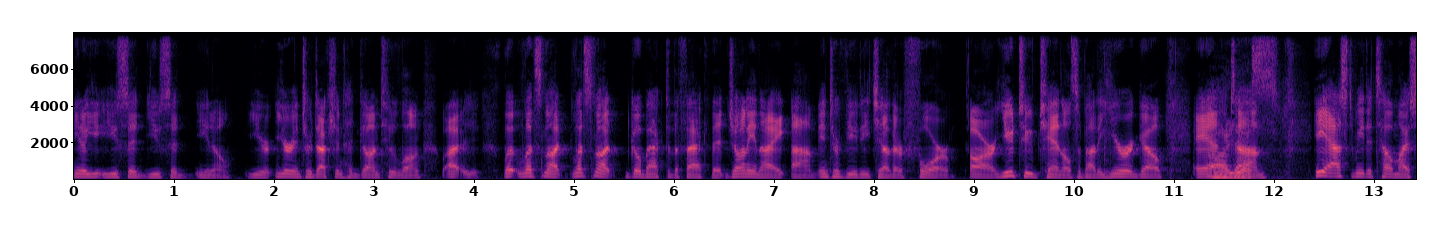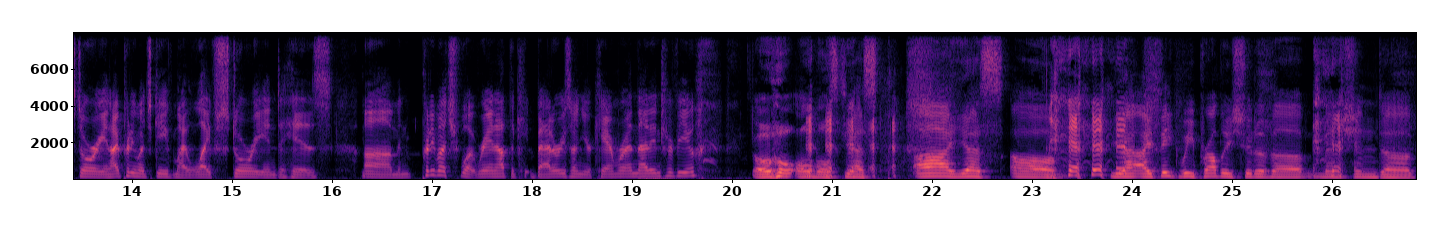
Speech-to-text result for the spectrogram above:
you know, you, you said you said you know your your introduction had gone too long. Uh, let, let's not let's not go back to the fact that Jonny and I um, interviewed each other for our YouTube channels about a year ago, and Ah, yes. um, he asked me to tell my story, and I pretty much gave my life story into his, um, and pretty much what ran out the ca- batteries on your camera in that interview. Oh, almost yes. Ah, yes. Um, yeah, I think we probably should have uh, mentioned. Uh,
